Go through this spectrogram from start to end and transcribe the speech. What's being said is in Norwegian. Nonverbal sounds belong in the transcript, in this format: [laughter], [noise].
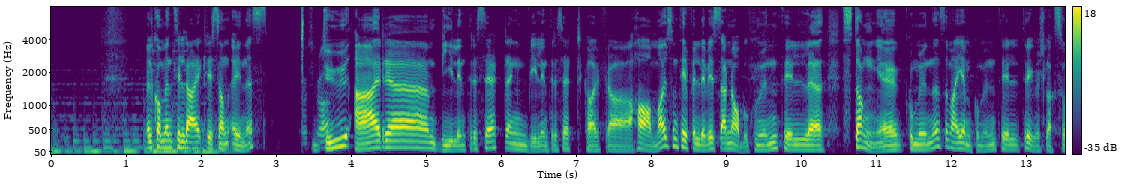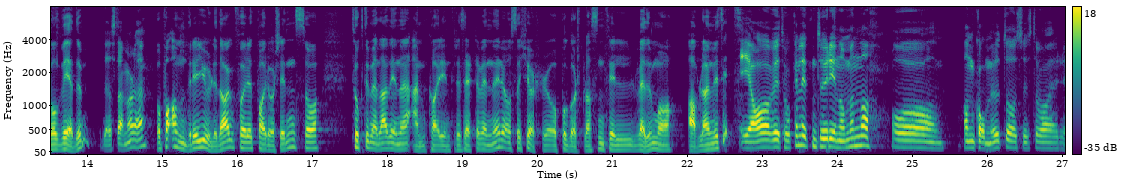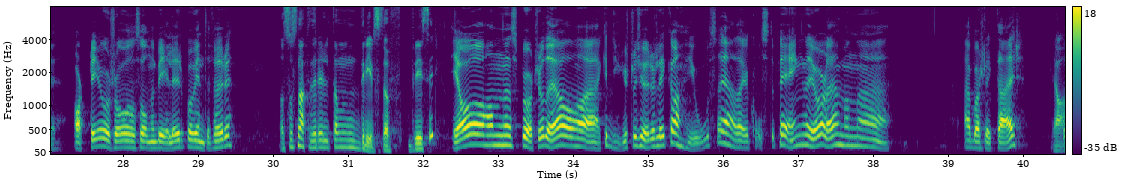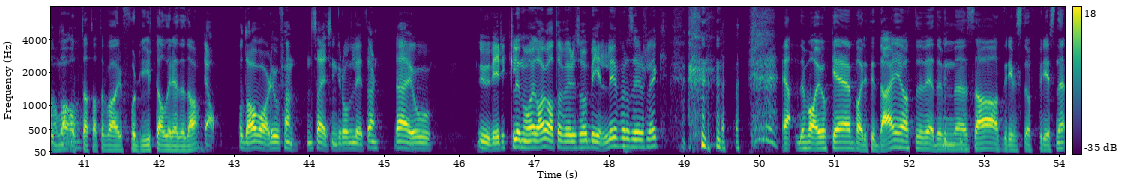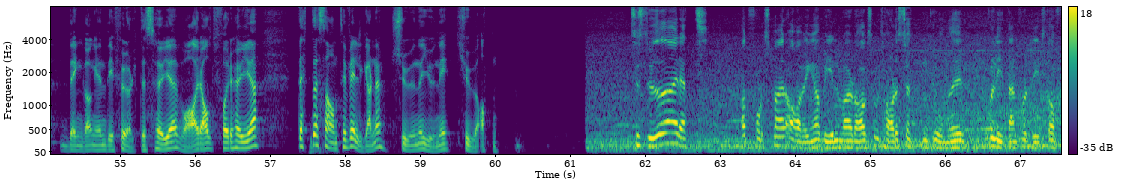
Velkommen til deg, Christian Øynes. Du er eh, bilinteressert, en bilinteressert kar fra Hamar, som tilfeldigvis er nabokommunen til eh, Stange kommune, som er hjemkommunen til Trygve Slagsvold Vedum. Det stemmer, det. Og på andre juledag for et par år siden så tok du med deg dine Amcar-interesserte venner, og så kjørte du opp på gårdsplassen til Vedum og avla en visitt. Ja, vi tok en liten tur innom den, da. Og han kom ut og syntes det var artig å se sånne biler på vinterføre. Og så snakket dere litt om drivstoffpriser. Ja, han spurte jo det. og Det er ikke dyrt å kjøre slik, da. Jo, sier jeg, det koster penger, det gjør det. Men eh, det er bare slik det er. Ja, Han var da- opptatt av at det var for dyrt allerede da. Ja, Og da var det jo 15-16 kroner literen. Det er jo uvirkelig nå i dag at det har vært så billig, for å si det slik. [laughs] Ja, Det var jo ikke bare til deg at Vedum eh, sa at drivstoffprisene den gangen de føltes høye, var altfor høye. Dette sa han til velgerne 7.6.2018. Syns du det er rett at folk som er avhengig av bilen hver dag, skal betale 17 kroner for literen for drivstoff?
